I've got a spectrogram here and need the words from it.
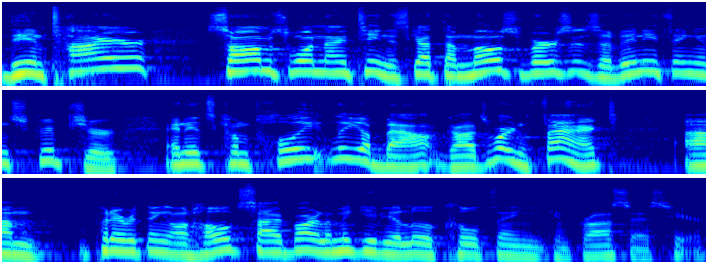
The entire Psalms 119 it's got the most verses of anything in Scripture, and it's completely about God's word. In fact, um, put everything on hold, sidebar. Let me give you a little cool thing you can process here.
